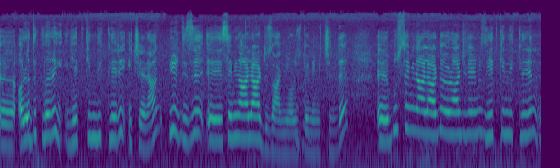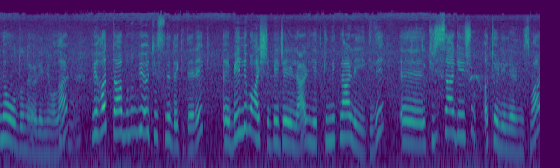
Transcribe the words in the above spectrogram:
e, aradıkları yetkinlikleri içeren bir dizi e, seminerler düzenliyoruz dönem içinde. E, bu seminerlerde öğrencilerimiz yetkinliklerin ne olduğunu öğreniyorlar ve hatta bunun bir ötesine de giderek e, belli başlı beceriler, yetkinliklerle ilgili e, kişisel gelişim atölyelerimiz var.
